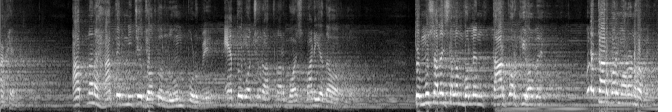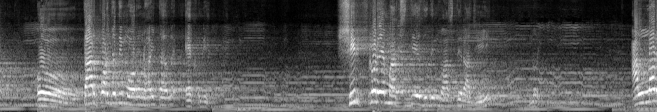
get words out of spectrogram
রাখেন। আপনার হাতের নিচে যত লোম পড়বে, এত বছর আপনার বয়স বাড়িয়ে দেওয়া হলো। তো মুসা আলাই সাল্লাম বললেন, তারপর কি হবে? বলে, তারপর মরণ হবে। ও তারপর যদি মরণ হয় তাহলে এখনই। শির করে মাস্ক দিয়ে দুদিন বাঁচতে রাজি নয় আল্লাহর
